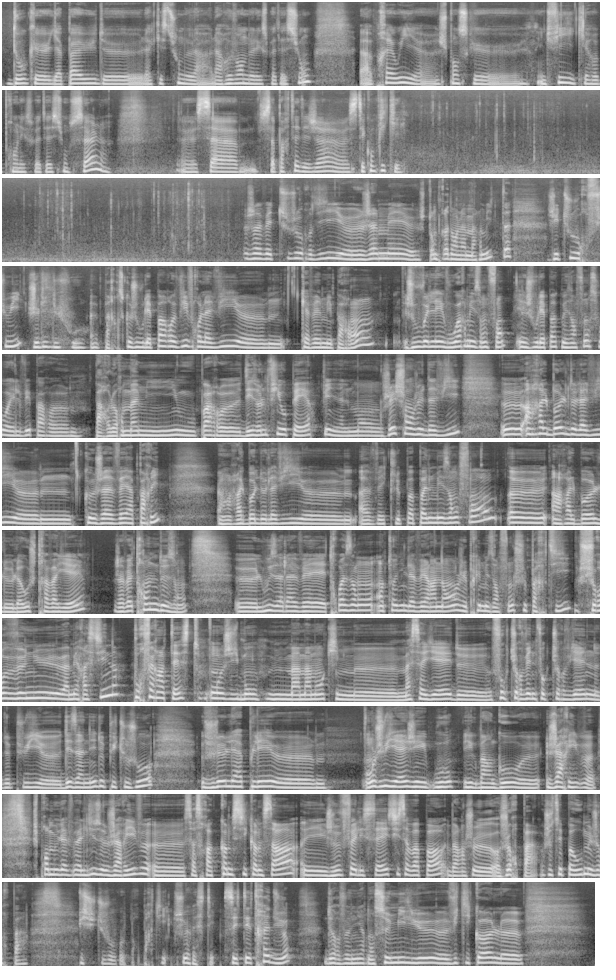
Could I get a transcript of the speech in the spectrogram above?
Donc il n'y a pas eu de la question de la, la revente de l'exploitation. Après, oui, je pense que une fille qui reprend l'exploitation seule, euh, ça, ça partait déjà, euh, c'était compliqué. J'avais toujours dit euh, jamais je tomberai dans la marmite. J'ai toujours fui. Julie Dufour. Euh, parce que je voulais pas revivre la vie qu'avaient mes parents. Je voulais voir mes enfants et je voulais pas que mes enfants soient élevés par, par leur mamie ou par des jeunes filles au père. Finalement, j'ai changé d'avis. un ras-le-bol de la vie que j'avais à Paris un ras-le-bol de la vie avec le papa de mes enfants, un ras-le-bol de là où je travaillais. J'avais 32 ans. Euh, Louise, elle avait 3 ans, Antoine, il avait 1 an. J'ai pris mes enfants, je suis partie. Je suis revenue à mes racines pour faire un test. Bon, j'ai dit, bon, ma maman qui me m'assaillait de faut que tu reviennes, faut que tu reviennes depuis euh, des années, depuis toujours. Je l'ai appelée. Euh, en juillet, j'ai bon, et ben go, j'arrive. Je prends mes valises, j'arrive. ça sera comme ci, comme ça, et je fais l'essai. Si ça va pas, ben je, je repars. Je sais pas où, mais je repars. Puis je suis toujours repartie, je suis restée. C'était très dur de revenir dans ce milieu euh, viticole, euh,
